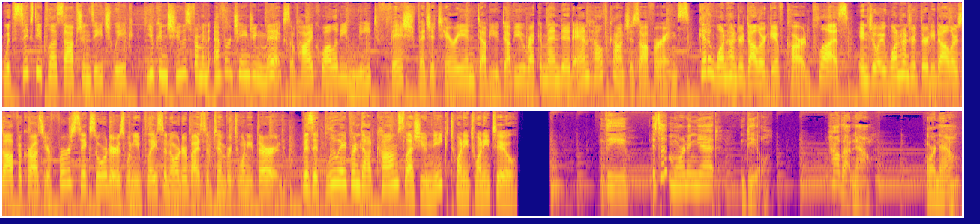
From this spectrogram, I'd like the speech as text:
With 60 plus options each week, you can choose from an ever changing mix of high quality meat, fish, vegetarian, WW recommended, and health conscious offerings. Get a $100 gift card plus enjoy $130 off across your first six orders when you place an order by September 23rd. Visit blueapron.com slash unique 2022. The is it morning yet deal. How about now? Or now?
